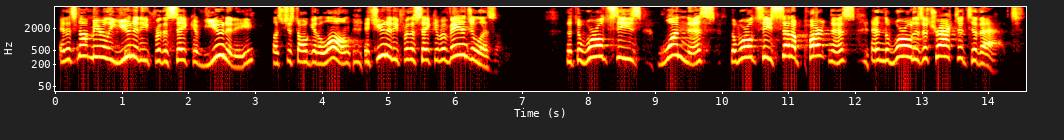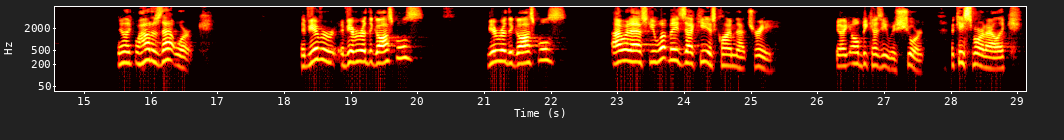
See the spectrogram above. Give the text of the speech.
And it's not merely unity for the sake of unity let's just all get along. It's unity for the sake of evangelism. That the world sees oneness, the world sees set apartness, and the world is attracted to that. You're like, well, how does that work? Have you ever have you ever read the Gospels? Have you ever read the Gospels? I would ask you, what made Zacchaeus climb that tree? You're like, oh, because he was short. Okay, smart Alec.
